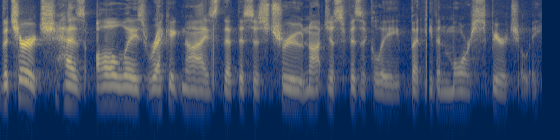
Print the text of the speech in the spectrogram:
The church has always recognized that this is true, not just physically, but even more spiritually.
